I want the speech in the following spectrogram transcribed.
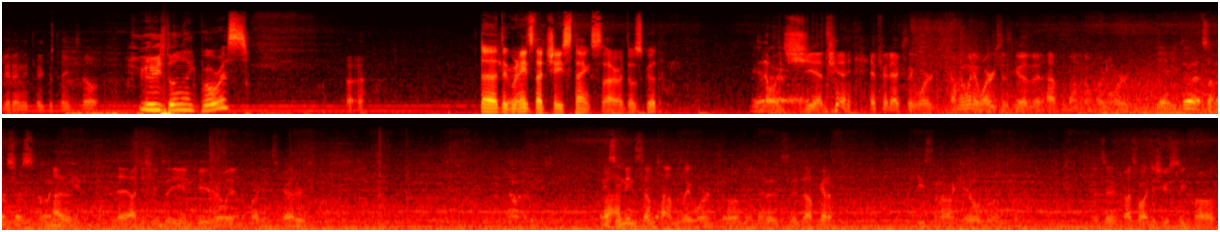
get in and take the tanks out. You guys don't like Boris? Uh-uh. The the grenades that chase tanks uh, are those good? Yeah. No shit. if it actually works. I mean, when it works, it's good, but half the time it don't fucking work. Yeah, you throw it at something that starts going. I, at you. yeah, I just use the EMP really on the fucking scatters. I don't know. if you- I, I mean, sometimes they work though. I mean, it, it's, I've got a decent amount of kills. Man. That's it. That's why I just use C5.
